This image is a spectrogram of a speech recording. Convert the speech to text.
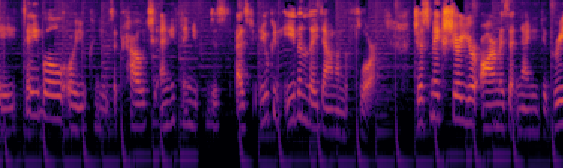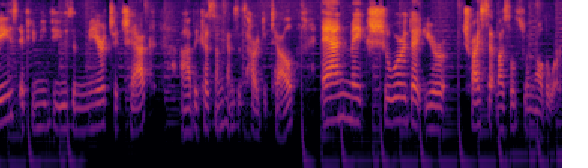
a table or you can use a couch, anything you can just, as you can even lay down on the floor. Just make sure your arm is at 90 degrees. If you need to use a mirror to check, uh, because sometimes it's hard to tell, and make sure that your tricep muscle is doing all the work.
